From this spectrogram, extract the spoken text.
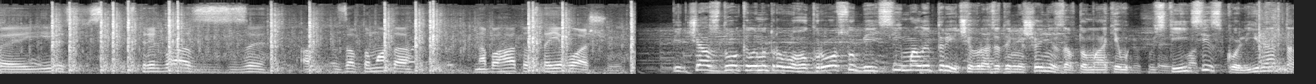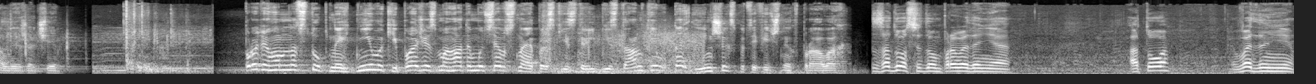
е, і стрільба з, з автомата набагато стає важчою. Під час двокілометрового кросу бійці мали тричі вразити мішені з автоматів в стійці, з коліна та лежачи. Протягом наступних днів екіпажі змагатимуться в снайперській стрільбі з танків та інших специфічних вправах. За досвідом проведення АТО введені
